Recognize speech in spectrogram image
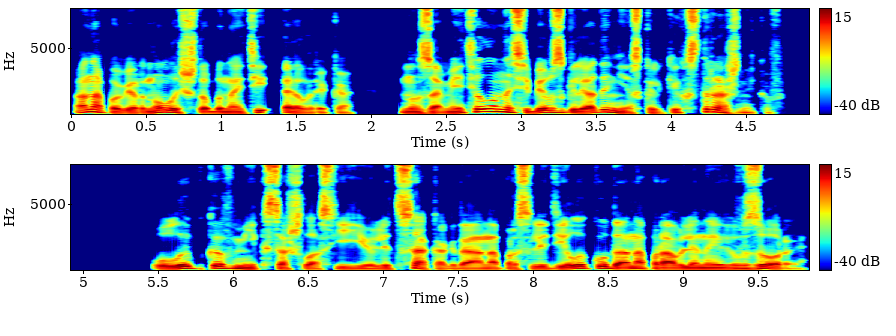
она повернулась, чтобы найти Элрика, но заметила на себе взгляды нескольких стражников — Улыбка вмиг сошла с ее лица, когда она проследила, куда направлены их взоры.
